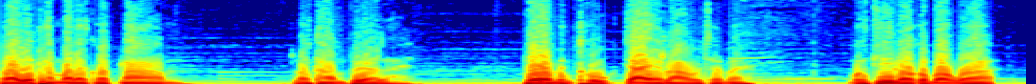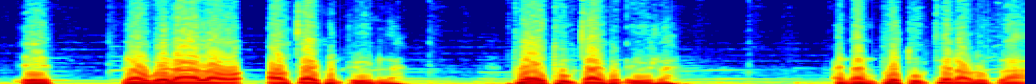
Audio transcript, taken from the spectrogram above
เราจะทำอะไรก็ตาม เราทำเพื่ออะไร เพื่อมันถูกใจเราใช่ไหมบางทีเราก็บอกว่า เอ๊ะแล้วเวลาเราเอาใจคนอื่นล่ะ เพื่อให้ถูกใจคนอื่นล่ะ อันนั้นเพื่อถูกใจเราหรือเปล่า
